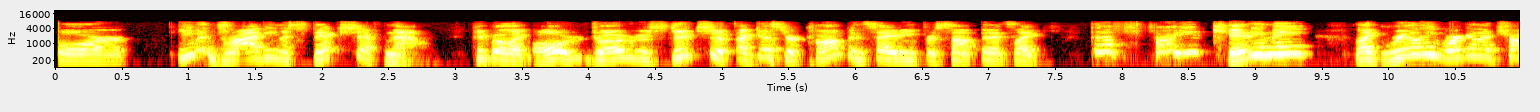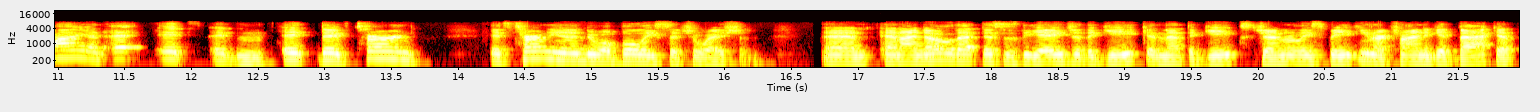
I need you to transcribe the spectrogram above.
for even driving a stick shift now. People are like, "Oh, you're driving a stick shift. I guess you're compensating for something." It's like, the are you kidding me? Like, really? We're gonna try and it, it's it, it they've turned it's turning into a bully situation and and I know that this is the age of the geek and that the geeks generally speaking are trying to get back at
